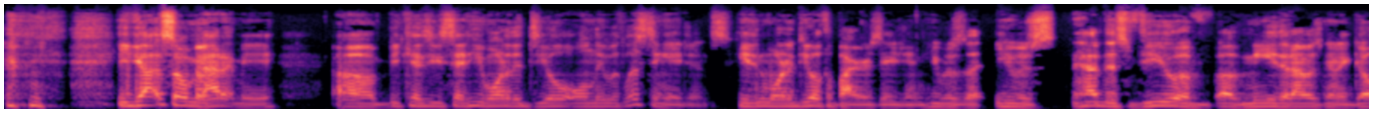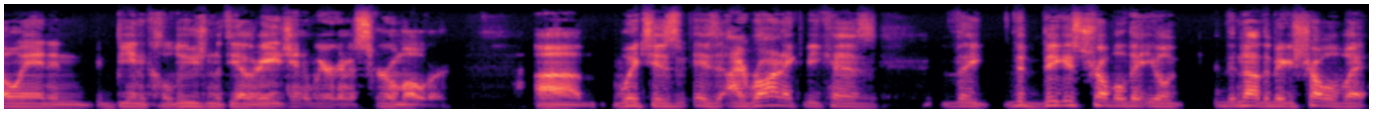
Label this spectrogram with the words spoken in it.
he got so mad at me uh, because he said he wanted to deal only with listing agents. He didn't want to deal with a buyer's agent. He was he was had this view of of me that I was going to go in and be in collusion with the other agent, and we were going to screw him over. Um, which is is ironic because the the biggest trouble that you'll not the biggest trouble, but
